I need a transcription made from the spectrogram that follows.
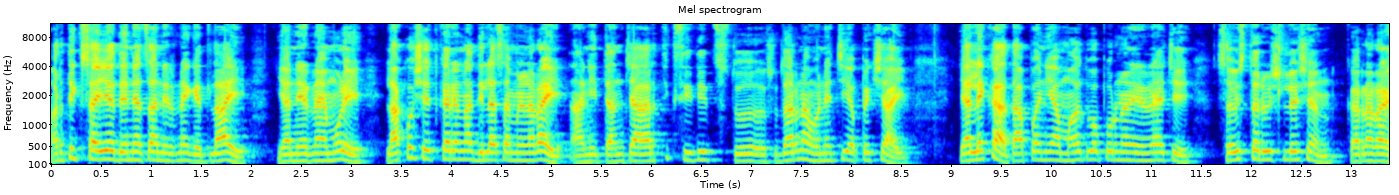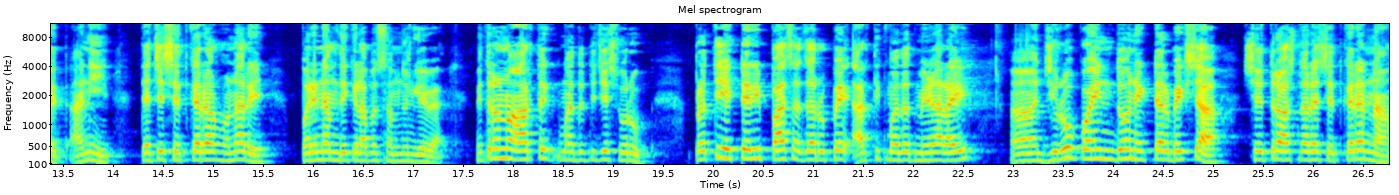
आर्थिक सहाय्य देण्याचा निर्णय घेतला आहे. या निर्णयामुळे लाखो शेतकऱ्यांना दिलासा मिळणार आहे आणि त्यांच्या आर्थिक स्थितीत सु सुधारणा होण्याची अपेक्षा आहे. या लेखात आपण या महत्त्वपूर्ण निर्णयाचे सविस्तर विश्लेषण करणार आहेत आणि त्याचे शेतकऱ्यावर होणारे परिणाम देखील आपण समजून घेऊया. मित्रांनो आर्थिक मदतीचे स्वरूप प्रति हेक्टरी पाच हजार रुपये आर्थिक मदत मिळणार आहे. झिरो पॉईंट दोन हेक्टरपेक्षा क्षेत्र असणाऱ्या शेतकऱ्यांना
